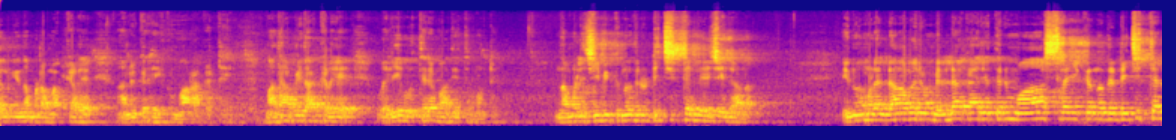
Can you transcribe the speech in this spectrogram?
നൽകി നമ്മുടെ മക്കളെ അനുഗ്രഹിക്കുമാറാകട്ടെ. മാതാപിതാക്കളെ വലിയ ഉത്തരവാദിത്വമുണ്ട് നമ്മൾ ജീവിക്കുന്നത് ഒരു ഡിജിറ്റൽ ഏജിലാണ് ഇന്ന് നമ്മളെല്ലാവരും എല്ലാ കാര്യത്തിനും ആശ്രയിക്കുന്നത് ഡിജിറ്റൽ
